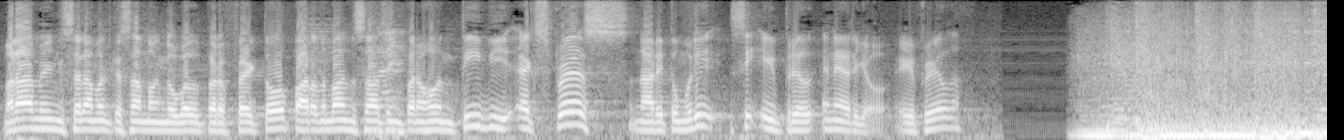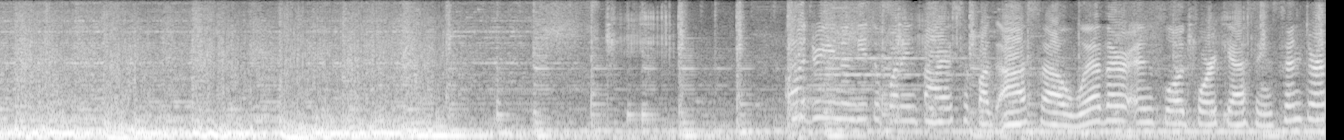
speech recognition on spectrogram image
Maraming salamat kasamang Noel Perfecto. Para naman sa ating panahon TV Express, narito muli si April Enerio. April? Sa Pag-asa Weather and Flood Forecasting Center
